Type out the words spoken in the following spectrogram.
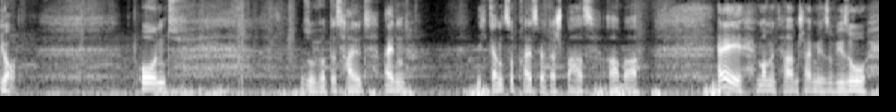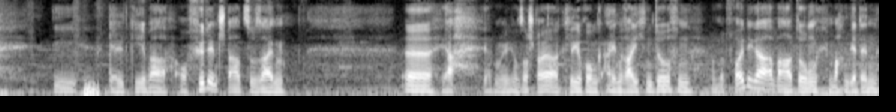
Ja. Und so wird es halt ein nicht ganz so preiswerter Spaß, aber hey, momentan scheinen wir sowieso die Geldgeber auch für den Staat zu sein. Äh, ja, wir haben nämlich unsere Steuererklärung einreichen dürfen. Und mit freudiger Erwartung machen wir denn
